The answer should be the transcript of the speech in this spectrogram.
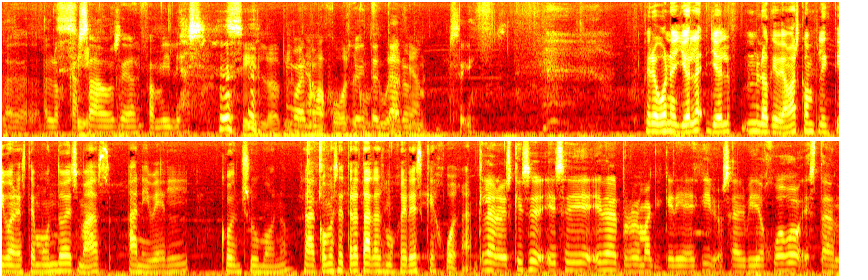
la, a los sí. casados y a las familias. Sí, lo que bueno, llaman juegos de configuración. Sí. Pero bueno, yo, yo lo que veo más conflictivo en este mundo es más a nivel consumo, ¿no? O sea, cómo se trata a las mujeres que juegan. Claro, es que ese, era el problema que quería decir. O sea, el videojuego están,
